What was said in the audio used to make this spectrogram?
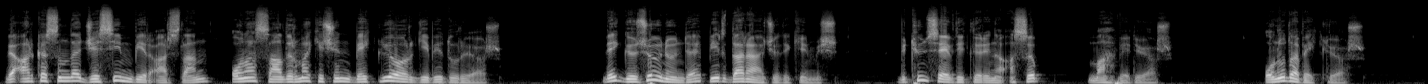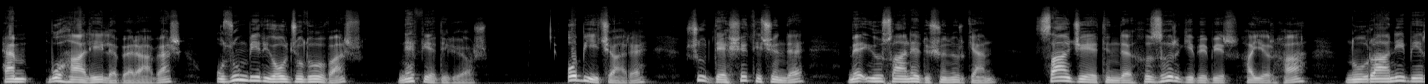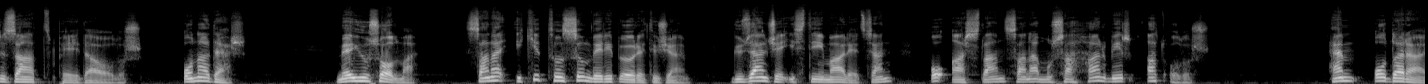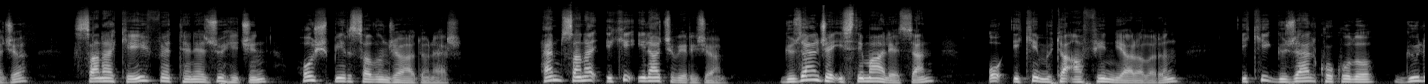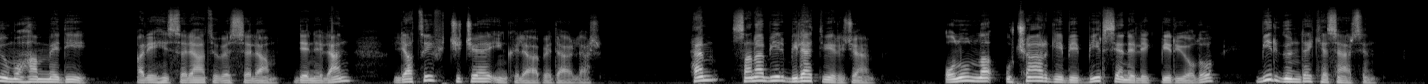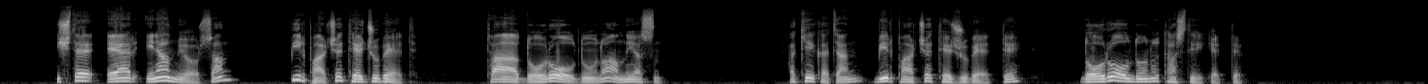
ve arkasında cesim bir arslan ona saldırmak için bekliyor gibi duruyor. Ve gözü önünde bir dar ağacı dikilmiş. Bütün sevdiklerini asıp mahvediyor. Onu da bekliyor. Hem bu haliyle beraber uzun bir yolculuğu var, nefyediliyor. O biçare şu dehşet içinde meyusane düşünürken, sağ cihetinde Hızır gibi bir hayırha, nurani bir zat peyda olur. Ona der, Meyus olma, sana iki tılsım verip öğreteceğim. Güzelce istimal etsen, o arslan sana musahhar bir at olur. Hem o dar ağacı, sana keyif ve tenezzüh için hoş bir salıncağa döner. Hem sana iki ilaç vereceğim. Güzelce istimal etsen, o iki müteaffin yaraların, iki güzel kokulu Gülü Muhammedi aleyhissalatu vesselam denilen latif çiçeğe inkılap ederler. Hem sana bir bilet vereceğim. Onunla uçar gibi bir senelik bir yolu bir günde kesersin. İşte eğer inanmıyorsan bir parça tecrübe et. Ta doğru olduğunu anlayasın. Hakikaten bir parça tecrübe etti, doğru olduğunu tasdik etti.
